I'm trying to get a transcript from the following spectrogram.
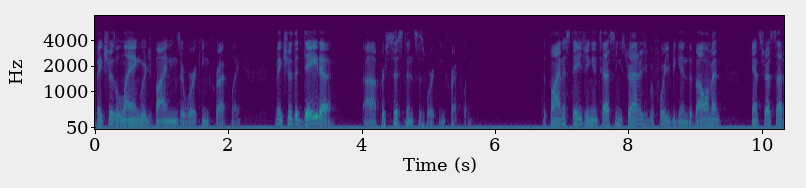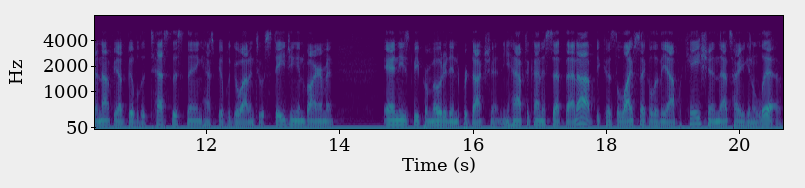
Make sure the language bindings are working correctly. Make sure the data uh, persistence is working correctly. Define a staging and testing strategy before you begin development. Can't stress that enough. You have to be able to test this thing. has to be able to go out into a staging environment and needs to be promoted into production. You have to kind of set that up because the life cycle of the application, that's how you're going to live.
